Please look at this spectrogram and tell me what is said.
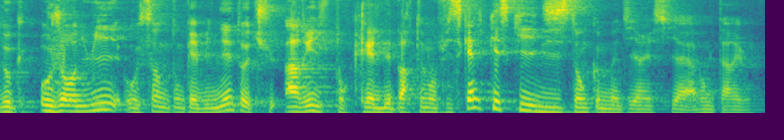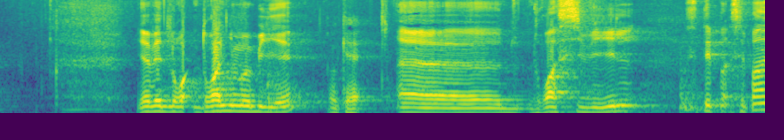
Donc aujourd'hui, au sein de ton cabinet, toi, tu arrives pour créer le département fiscal. Qu'est-ce qui est existant comme matière ici avant que tu arrives Il y avait le droit, droit de l'immobilier, euh, droit civil. C'était pas, c'est pas,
